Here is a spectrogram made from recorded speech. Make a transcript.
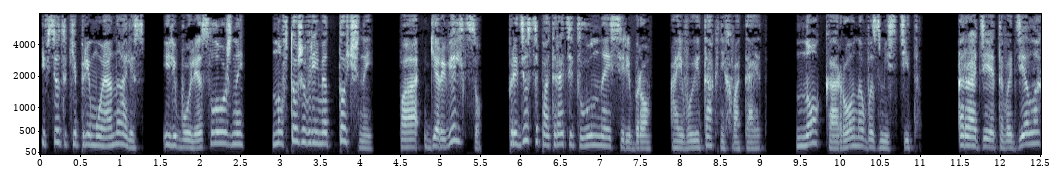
И все-таки прямой анализ, или более сложный, но в то же время точный, по Гервельцу придется потратить лунное серебро, а его и так не хватает. Но корона возместит. Ради этого дела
